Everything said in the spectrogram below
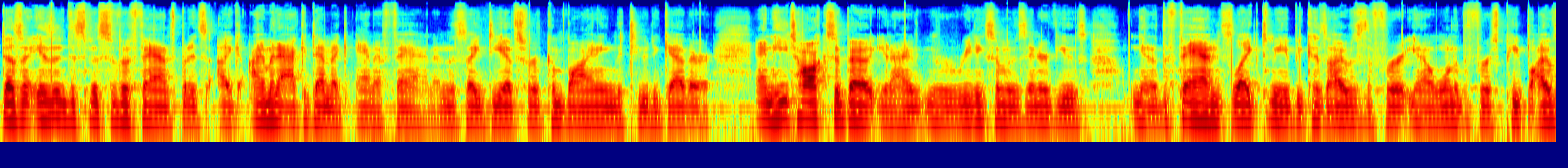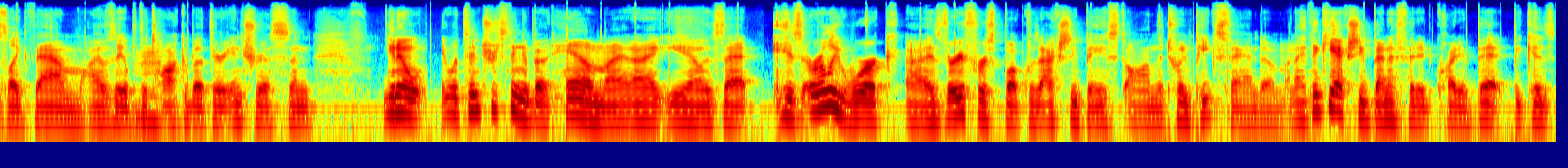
doesn't isn't dismissive of fans, but it's like I'm an academic and a fan, and this idea of sort of combining the two together. And he talks about, you know, I we were reading some of his interviews. You know, the fans liked me because I was the first, you know, one of the first people. I was like them. I was able to mm. talk about their interests and you know what's interesting about him I, I, you know is that his early work uh, his very first book was actually based on the twin peaks fandom and i think he actually benefited quite a bit because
